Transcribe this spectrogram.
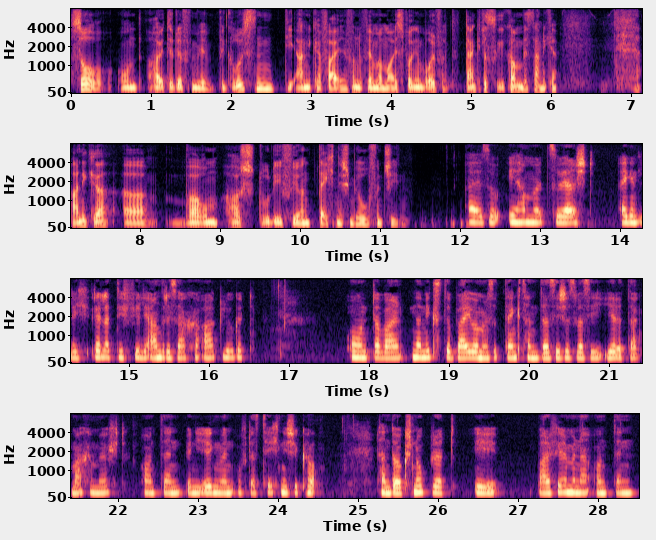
So, und heute dürfen wir begrüßen die Annika Feil von der Firma Meusburg in Wolfurt. Danke, dass du gekommen bist, Annika. Annika, äh, warum hast du dich für einen technischen Beruf entschieden? Also, ich habe mir zuerst eigentlich relativ viele andere Sachen angeschaut. Und da war noch nichts dabei, wo man so denkt haben, das ist es, was ich jeden Tag machen möchte. Und dann bin ich irgendwann auf das Technische gekommen und habe da geschnuppert in ein paar Firmen und dann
